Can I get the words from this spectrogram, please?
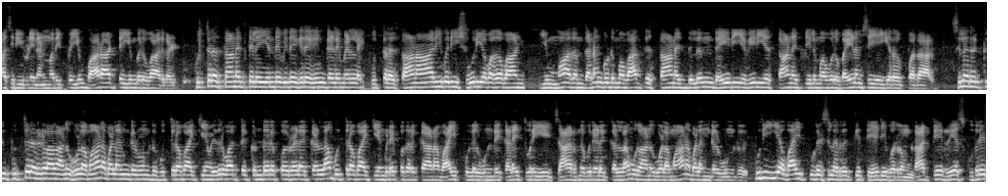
ஆசிரியருடைய நன்மதிப்பையும் பாராட்டையும் பெறுவார்கள். புத்திரஸ்தானத்திலே எந்தவித கிரகங்களும் இல்லை. புத்திரஸ்தானாதிபதி சூரிய பகவான் இம்மாதம் தனங்குடும்ப வாக்கு ஸ்தானத்திலும் தைரிய வீரிய ஸ்தானத்திலும் அவர் பயணம் செய்ய இருப்பதால் சிலருக்கு புத்திரர்களால் அனுகூலமான பலன்கள் உண்டு. புத்திர பாக்கியம் எதிர்பார்த்து கொண்டிருப்பவர்களுக்கெல்லாம் புத்திர பாக்கியம் கிடைப்பதற்கான வாய்ப்புகள் உண்டு. கலைத்துறையை சார்ந்தவர்களுக்கெல்லாம் ஒரு அனுகூலமான பலன்கள் உண்டு. புதிய வாய்ப்புகள் சிலருக்கு தேடி வரும். லாட்டரி ரேஸ் குதிரை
